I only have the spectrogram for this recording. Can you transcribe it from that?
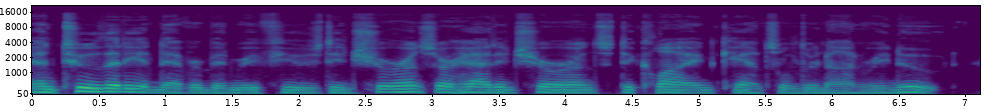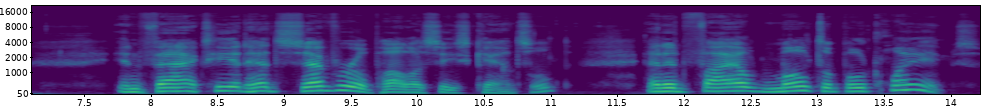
and two, that he had never been refused insurance or had insurance declined, canceled, or non renewed. In fact, he had had several policies canceled and had filed multiple claims.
